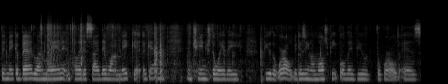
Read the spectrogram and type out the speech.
They make a bed, let them lay in it until they decide they want to make it again and change the way they view the world. Because, you know, most people, they view the world as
